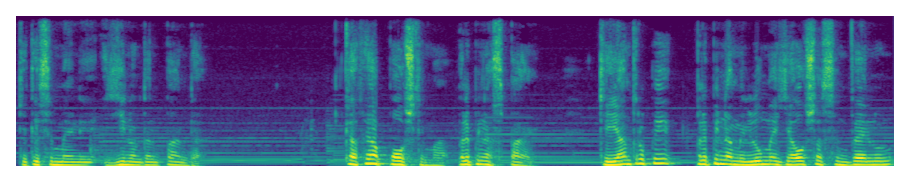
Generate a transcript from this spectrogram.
και τι σημαίνει γίνονταν πάντα; Κάθε απόστημα πρέπει να σπάει και οι άνθρωποι πρέπει να μιλούμε για όσα συμβαίνουν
